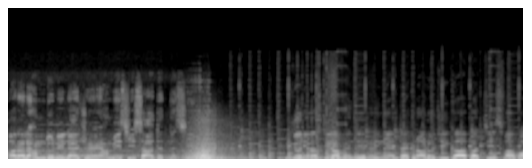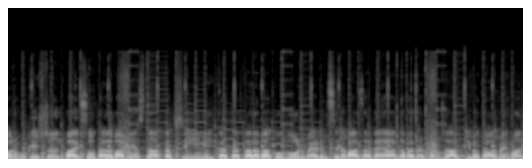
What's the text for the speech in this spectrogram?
اور الحمدللہ جو ہے ہمیں اسی سعادت نصیب university of engineering and technology کا پچیسواں کانوکیشن بائیس سو طلبہ میں اسناد تقسیم اکہتر طلبہ کو گولڈ میڈل سے نوازا گیا۔ گورنر پنجاب کی بطور مہمان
